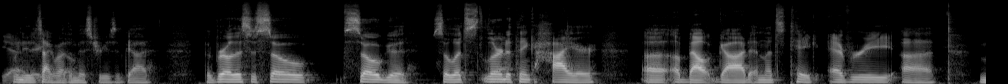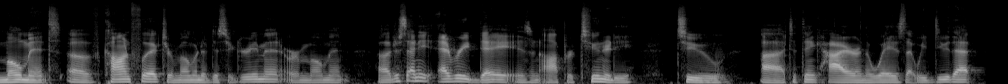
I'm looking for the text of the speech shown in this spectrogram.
Yeah, we need to talk about the mysteries of God. But bro, this is so so good. So let's learn to think higher uh, about God, and let's take every uh, moment of conflict or moment of disagreement or moment uh, just any every day is an opportunity to mm-hmm. Uh, to think higher. And the ways that we do that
